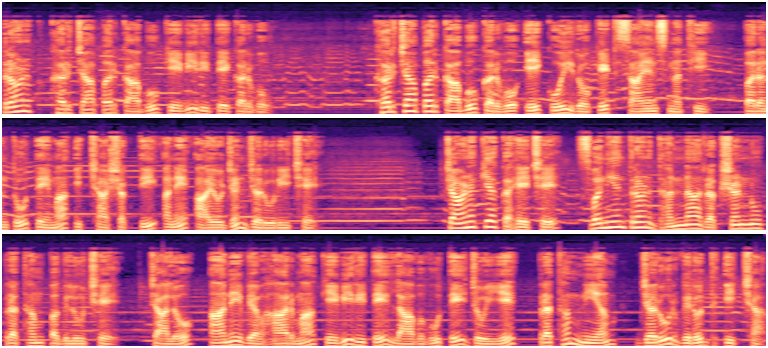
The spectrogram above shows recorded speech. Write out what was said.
ત્રણ, ખર્ચા પર કાબૂ કેવી રીતે કરવો? ખર્ચા પર કાબૂ કરવો એ કોઈ રોકેટ સાયન્સ નથી, પરંતુ તેમાં ઈચ્છાશક્તિ અને આયોજન જરૂરી છે. ચાણક્ય કહે છે, સ્વનિયંત્રણ ધનના રક્ષણનું પ્રથમ પગલું છે. ચાલો, આને વ્યવહારમાં કેવી રીતે લાવવું તે જોઈએ. પ્રથમ નિયમ, જરૂર વિરુદ્ધ ઈચ્છા.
